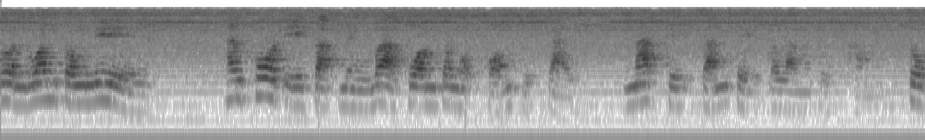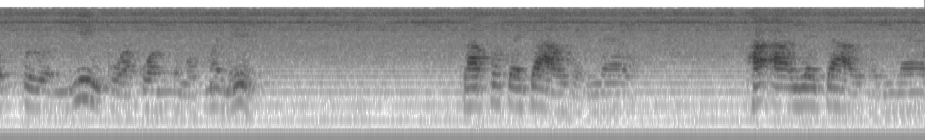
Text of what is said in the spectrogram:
ล้วนล้วนตรงนี้ ท่านพูดอีกสักหนึ่งว่าความสงบของจิตใจ นัตติสันติพลังสุขขังสุขอื่นยิ่งกว่าความสงบไม่มีพระพุทธเจ้าเห็นแล้ว พระอริยเจ้าเห็นแล้ว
